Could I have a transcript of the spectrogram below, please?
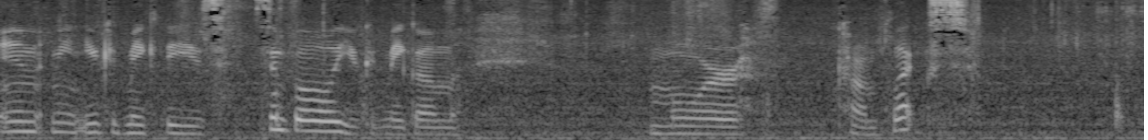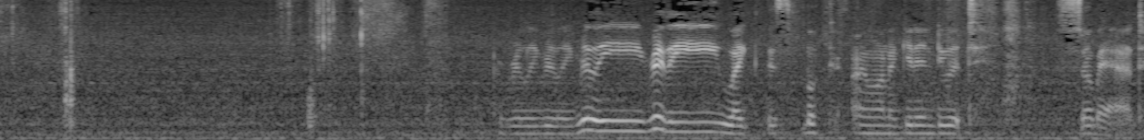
And, I mean, you could make these simple, you could make them more complex. I really, really, really, really like this book. I want to get into it so bad.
